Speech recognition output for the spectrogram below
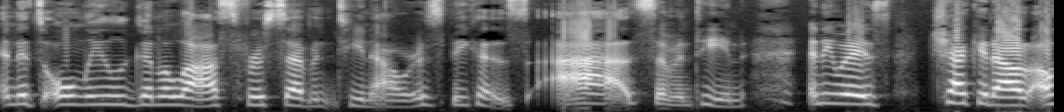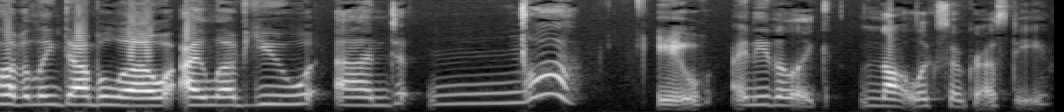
And it's only gonna last for 17 hours because ah 17. Anyways, check it out. I'll have a link down below. I love you and mwah! ew. I need to like not look so crusty.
